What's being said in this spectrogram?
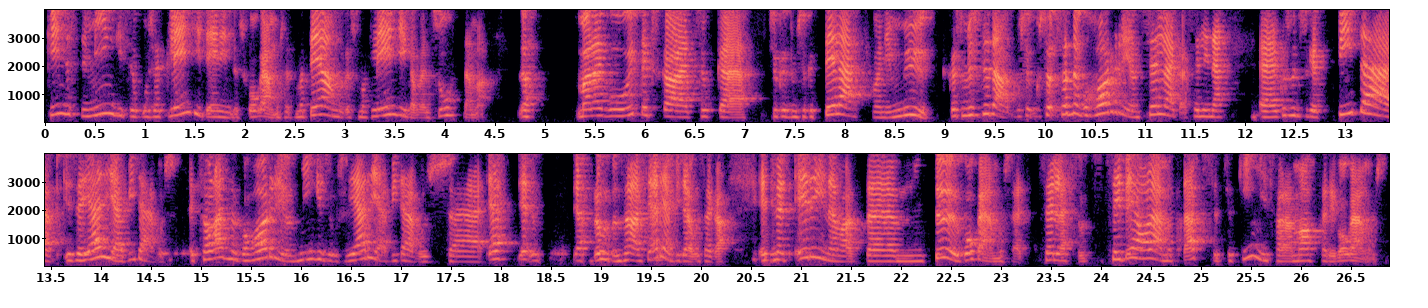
kindlasti mingisuguse klienditeeninduskogemused, ma tean, kuidas ma kliendiga pean suhtlema. noh, ma nagu ütleks ka, et sihuke, sihuke, sihuke telefonimüük, kas ma just seda, kus sa, sa oled nagu harjunud sellega, selline Eh, kuidas ma ütlesin, et pidev ja see järjepidevus, et sa oled nagu harjunud mingisuguse järjepidevus äh, jah, jah, jah, rõhutan sõna järjepidevusega, et need erinevad ähm, töökogemused selles suhtes, et see ei pea olema täpselt see kinnisvaramaakleri kogemus,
